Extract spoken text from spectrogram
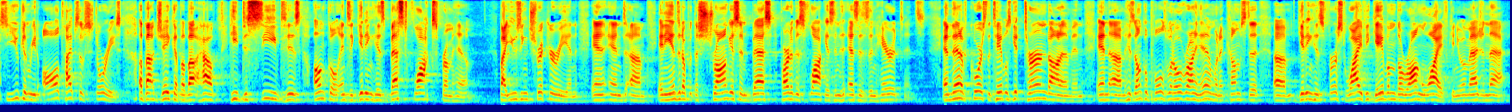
So you can read all types of stories about Jacob, about how he deceived his uncle into getting his best flocks from him by using trickery, and, and, and, um, and he ended up with the strongest and best part of his flock as, as his inheritance. And then, of course, the tables get turned on him, and, and um, his uncle pulls one over on him when it comes to um, getting his first wife. He gave him the wrong wife. Can you imagine that?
